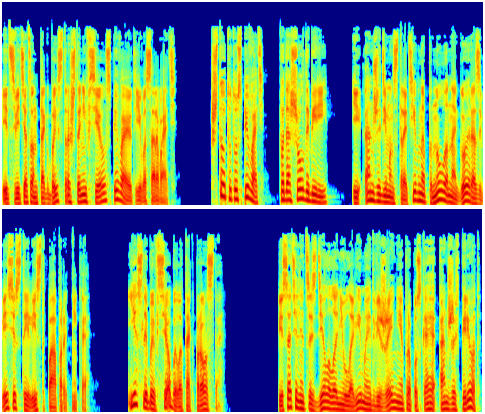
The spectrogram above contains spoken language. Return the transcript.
И цветет он так быстро, что не все успевают его сорвать. «Что тут успевать? Подошел, добери». И Анжи демонстративно пнула ногой развесистый лист папоротника. Если бы все было так просто. Писательница сделала неуловимое движение, пропуская Анжи вперед,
